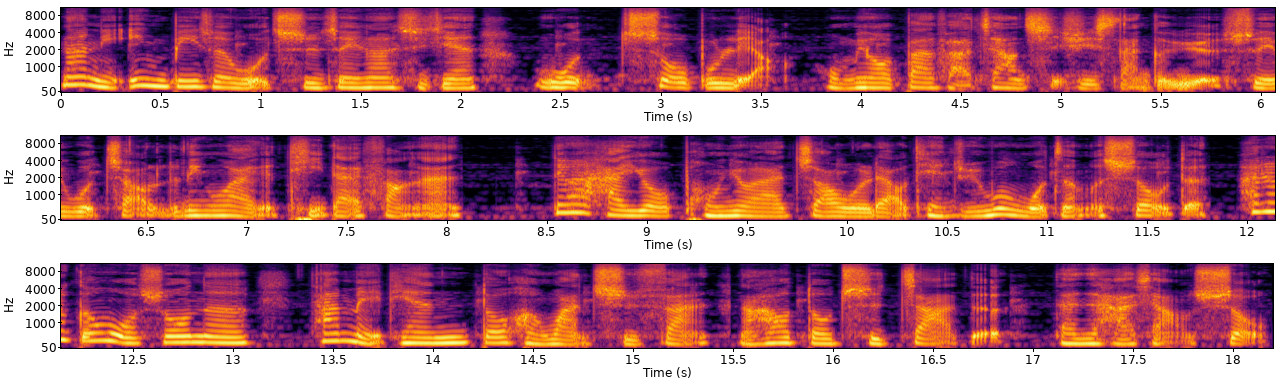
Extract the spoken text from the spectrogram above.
那你硬逼着我吃这一段时间，我受不了，我没有办法这样持续三个月，所以我找了另外一个替代方案。另外还有朋友来找我聊天，就是问我怎么瘦的，他就跟我说呢，他每天都很晚吃饭，然后都吃炸的，但是他想要瘦。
